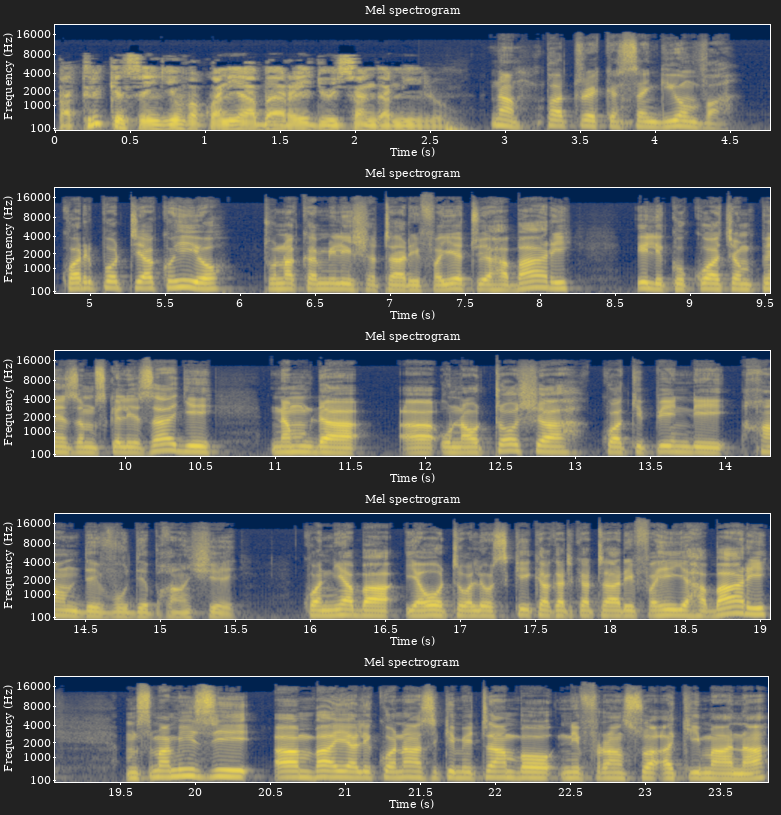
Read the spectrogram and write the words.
Patrick Nsengiumva kwa niaba ya Radio Isanganiro. Naam, Patrick Nsengiumva Kwa ripoti yako hiyo tunakamilisha taarifa yetu ya habari ili kukuacha mpenza msikilizaji na muda uh, unaotosha kwa kipindi Rendez-vous de Branche. Kwa niaba ya wote waliosikika katika taarifa hii ya habari, msimamizi ambaye alikuwa nasi kimitambo ni François Akimana,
